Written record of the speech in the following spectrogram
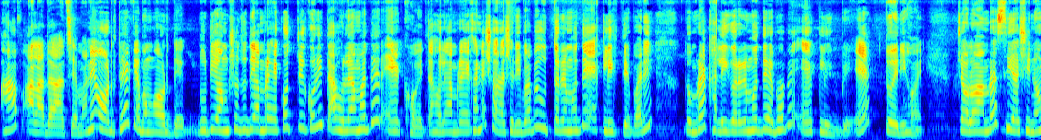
হাফ আলাদা আছে মানে অর্ধেক এবং অর্ধেক। দুটি অংশ যদি আমরা একত্রে করি, তাহলে আমাদের এক হয়। তাহলে আমরা এখানে সরাসরিভাবে উত্তরের মধ্যে এক লিখতে পারি। তোমরা খালি ঘরের মধ্যে এভাবে এক লিখবে, এক তৈরি হয়। চলো আমরা ছিয়াশি নং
